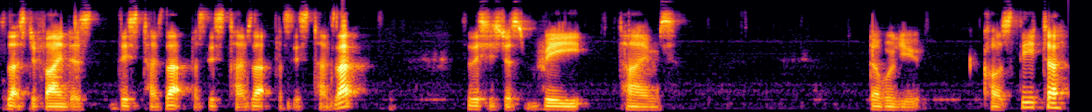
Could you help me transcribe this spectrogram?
so that's defined as this times that plus this times that plus this times that. So this is just v times w cos theta,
